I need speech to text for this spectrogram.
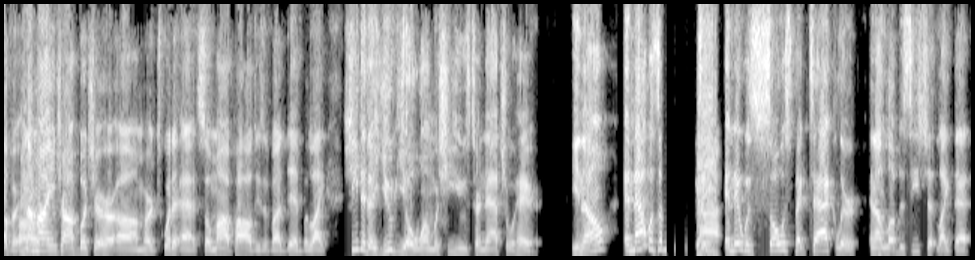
Love her. and I'm uh, not even trying to butcher her um her Twitter ad, so my apologies if I did. But like she did a Yu-Gi-Oh one where she used her natural hair, you know, and that was a God. And it was so spectacular. And I love to see shit like that.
